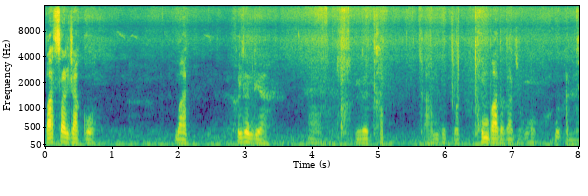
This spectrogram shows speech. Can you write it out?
맛살 잡고 맛 흘른데야 이거 다 아무것도 돈 받아가지고 한것 같아.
